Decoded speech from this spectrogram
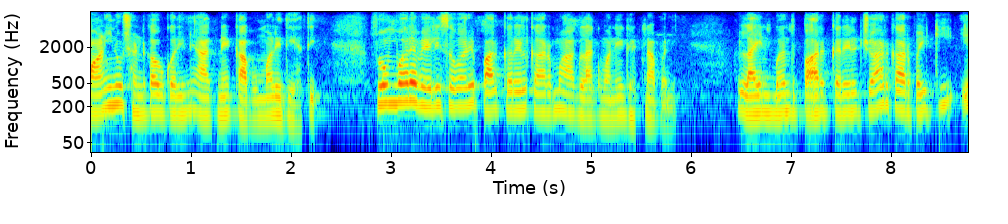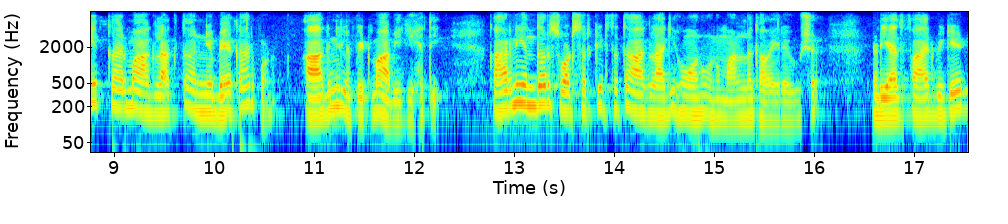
પાણીનો છંટકાવ કરીને આગને કાબૂમાં લીધી હતી. સોમવારે વહેલી સવારે પાર્ક કરેલ કારમાં આગ લાગવાની ઘટના બની. લાઇન બંધ પાર્ક કરેલ ચાર કાર પૈકી એક કારમાં આગ લાગતા અન્ય બે કાર પણ આગની લપેટમાં આવી ગઈ હતી. કારની અંદર શોર્ટ સર્કિટ થતાં આગ લાગી હોવાનું અનુમાન લગાવાઈ રહ્યું છે. નડિયાદ ફાયર બ્રિગેડ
